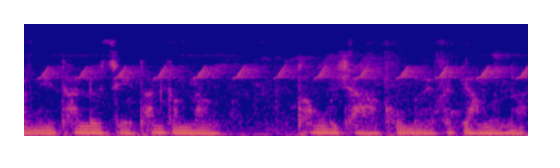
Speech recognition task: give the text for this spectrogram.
นนี้ท่านฤาษีท่านกำลังท่องวิชาคมอะไรสักอย่างหนึ่งนะ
